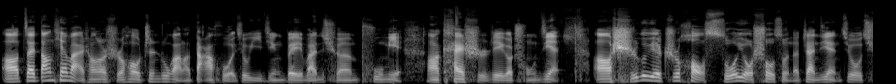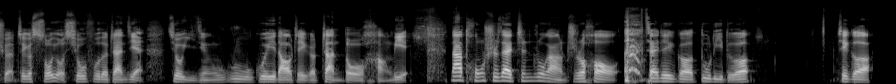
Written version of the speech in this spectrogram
啊，在当天晚上的时候，珍珠港的大火就已经被完全扑灭啊，开始这个重建啊，十个月之后，所有受损的战舰就全这个所有修复的战舰就已经入归到这个战斗行列。那同时在珍珠港之后，在这个杜立德。这个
